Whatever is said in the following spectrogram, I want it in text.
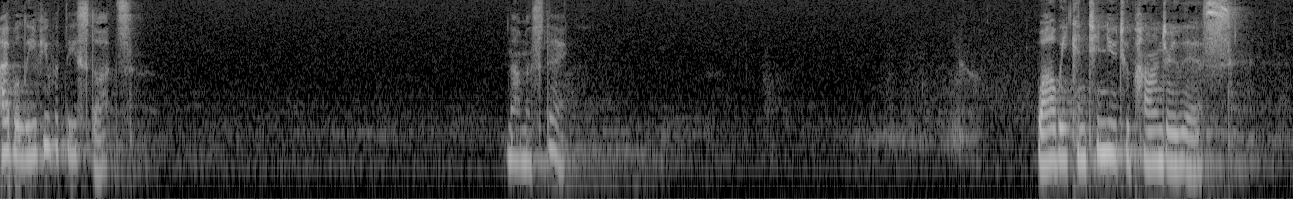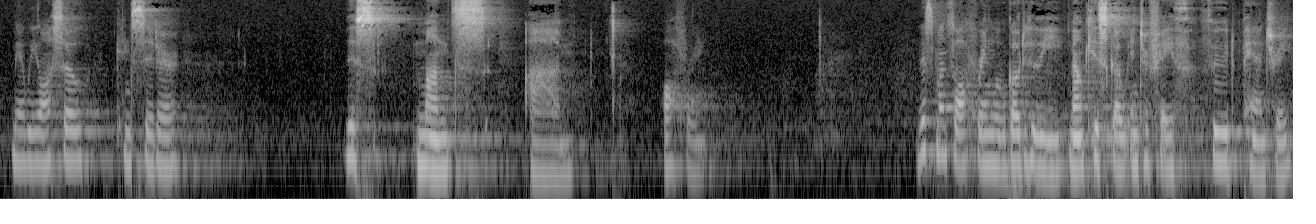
I will leave you with these thoughts. Namaste. While we continue to ponder this, may we also consider this month's um, offering. This month's offering will go to the Mount Kisco Interfaith Food Pantry.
